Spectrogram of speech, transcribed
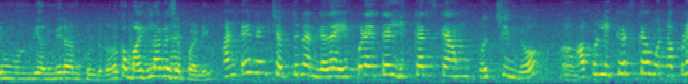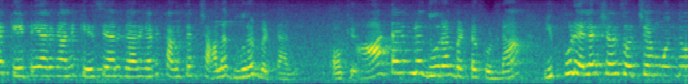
ఏముంది అని మీరు అనుకుంటున్నారు? ఒక మహిళగా చెప్పండి. అంటే నేను చెప్తున్నాను కదా ఎప్పుడైతే లిక్కర్ స్కామ్ వచ్చిందో అప్పుడు లిక్కర్ స్కామ్ ఉన్నప్పుడే కేటీఆర్ కానీ కేసీఆర్ గారు కానీ కవితను చాలా దూరం పెట్టాలి. ఆ టైంలో దూరం పెట్టకుండా ఇప్పుడు ఎలక్షన్స్ వచ్చే ముందు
